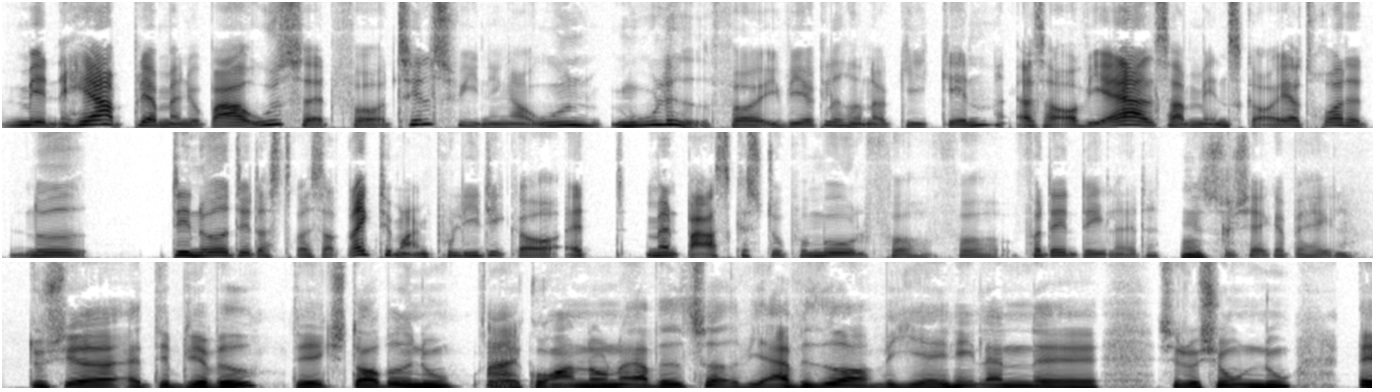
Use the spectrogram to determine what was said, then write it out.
men her bliver man jo bare udsat for tilsvininger uden mulighed for i virkeligheden at give igen. Altså, og vi er altså mennesker, og jeg tror, at noget, det er noget af det, der stresser rigtig mange politikere, at man bare skal stå på mål for, for, for den del af det. Det mm. synes jeg ikke er behageligt. Du siger, at det bliver ved. Det er ikke stoppet endnu. Nej. Øh, Koranloven er vedtaget. Vi er videre. Vi er i en helt anden øh, situation nu. Øh,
